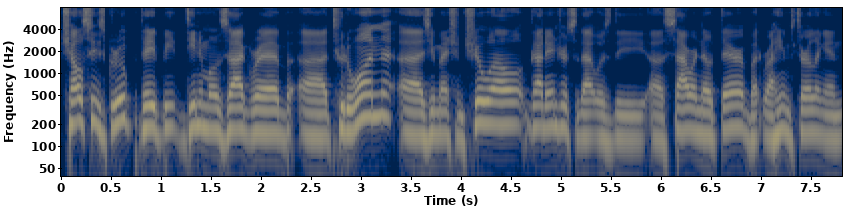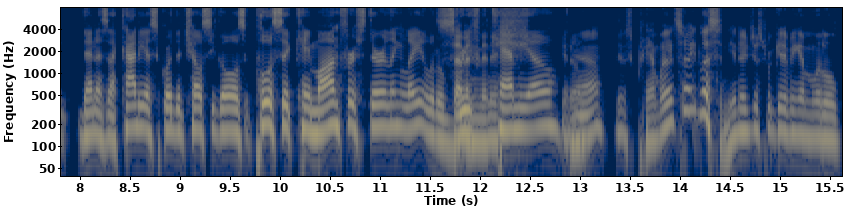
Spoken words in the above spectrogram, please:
Chelsea's group, they beat Dinamo Zagreb uh, two to one. Uh, as you mentioned, Chilwell got injured, so that was the uh, sour note there. But Raheem Sterling and Denis Zakaria scored the Chelsea goals. Pulisic came on for Sterling late, a little Seven brief cameo. You know, you know? just cameo. So listen, you know, just we're giving him little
